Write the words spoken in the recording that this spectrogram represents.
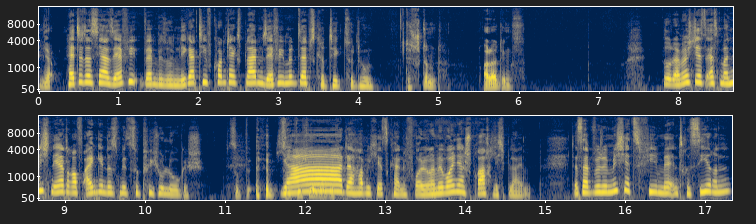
Ja, hätte das ja sehr viel, wenn wir so im Negativkontext bleiben, sehr viel mit Selbstkritik zu tun. das stimmt. Allerdings. So, da möchte ich jetzt erstmal nicht näher drauf eingehen, das ist mir zu psychologisch. So, so Ja, da habe ich jetzt keine Freude dran. Wir wollen ja sprachlich bleiben. Deshalb würde mich jetzt viel mehr interessieren,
